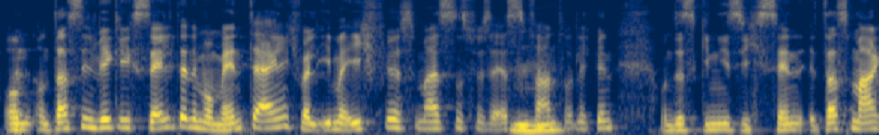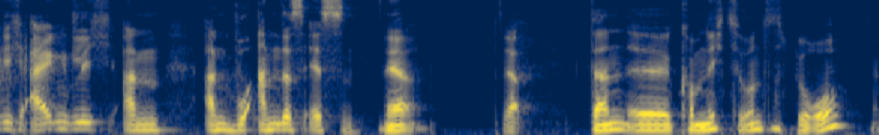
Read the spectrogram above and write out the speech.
und, und das sind wirklich seltene Momente eigentlich, weil immer ich fürs, meistens fürs Essen Mhm. verantwortlich bin. Und das genieße ich, das mag ich eigentlich an, an woanders essen. Ja. Ja. Dann äh, komm nicht zu uns ins Büro.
